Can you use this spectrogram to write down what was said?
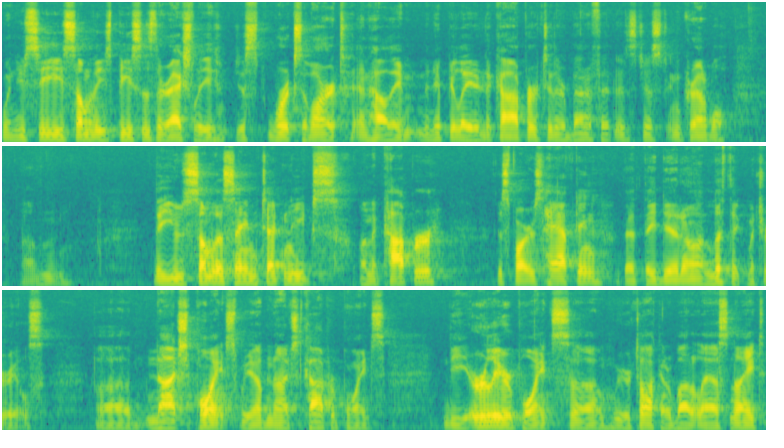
When you see some of these pieces, they're actually just works of art, and how they manipulated the copper to their benefit is just incredible. Um, they use some of the same techniques on the copper as far as hafting that they did on lithic materials. Uh, notched points, we have notched copper points. The earlier points, uh, we were talking about it last night,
